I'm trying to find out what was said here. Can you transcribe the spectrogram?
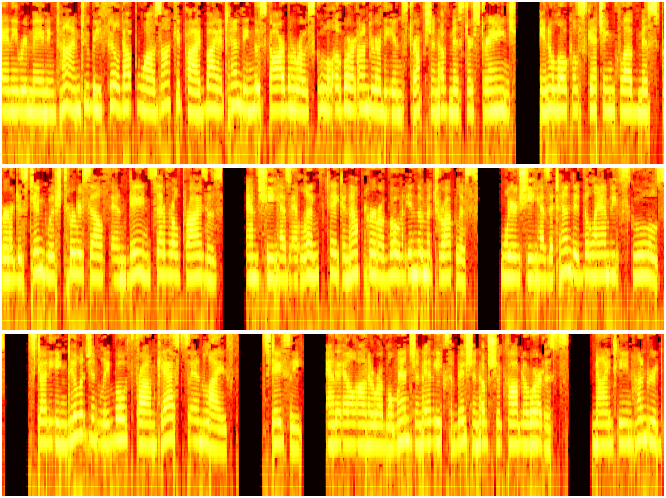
Any remaining time to be filled up was occupied by attending the Scarborough School of Art under the instruction of Mr. Strange. In a local sketching club Miss Spurr distinguished herself and gained several prizes, and she has at length taken up her abode in the metropolis, where she has attended the Lambeth schools, studying diligently both from casts and life. Stacy, an L honorable mention at exhibition of Chicago artists. 1900,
